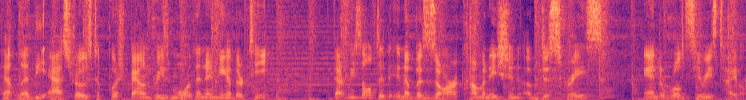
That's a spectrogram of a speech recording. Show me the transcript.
that led the Astros to push boundaries more than any other team. That resulted in a bizarre combination of disgrace and a World Series title.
